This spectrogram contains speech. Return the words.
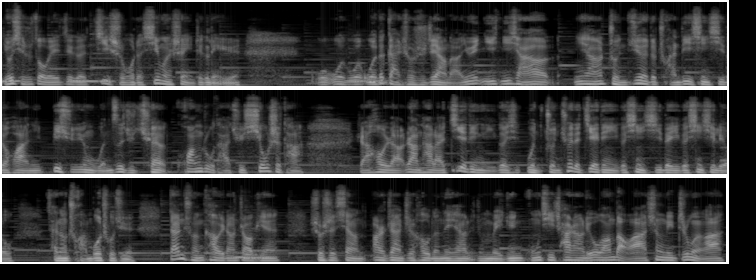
尤其是作为这个纪实或者新闻摄影这个领域，我我我我的感受是这样的，因为你你想要你想要准确的传递信息的话，你必须用文字去圈框住它，去修饰它，然后让让它来界定一个稳准确的界定一个信息的一个信息流，才能传播出去。单纯靠一张照片，说是像二战之后的那样美军红旗插上硫磺岛啊，胜利之吻啊。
